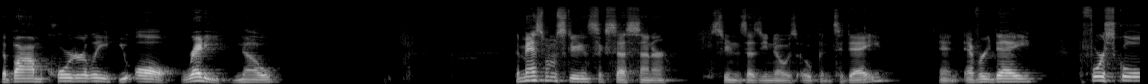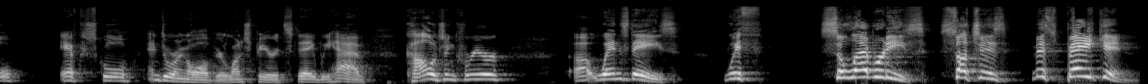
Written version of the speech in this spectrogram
the Bomb Quarterly. You already know the Mastbaum Student Success Center, students, as you know, is open today and every day before school, after school, and during all of your lunch periods. Today, we have college and career uh, Wednesdays with celebrities such as Miss Bacon,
